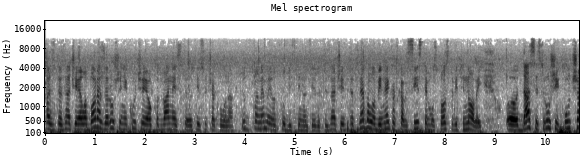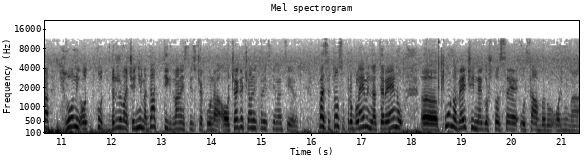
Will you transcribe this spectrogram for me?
Pazite, znači elaborat za rušenje kuće je oko 12.000 kuna. Ljudi to nemaju od kud isfinancirati. Znači, trebalo bi nekakav sistem uspostaviti novi. Da se sruši kuća, oni od kud? Država će njima dati tih 12.000 kuna, a od čega će oni to isfinancirati? Pazite, to su problemi na terenu e, puno veći nego što se u Saboru o njima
